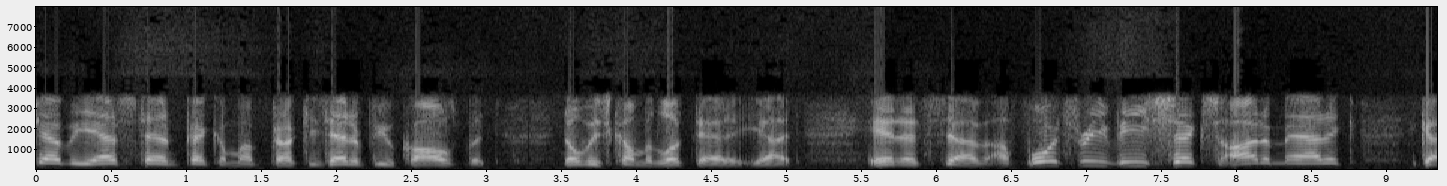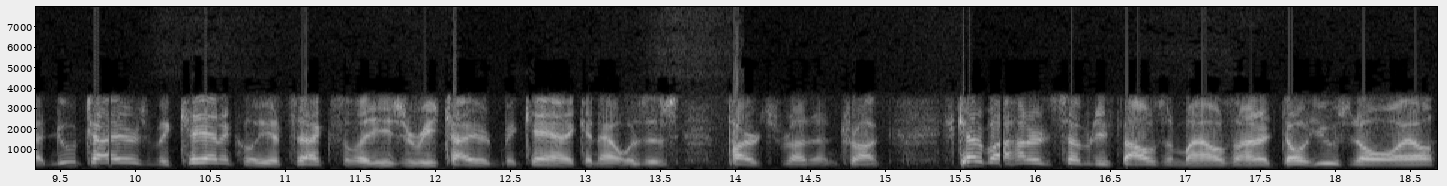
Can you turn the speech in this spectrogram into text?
Chevy S10 pick 'em up truck. He's had a few calls, but nobody's come and looked at it yet. And it's uh, a 4.3 V6 automatic. Got new tires mechanically. It's excellent. He's a retired mechanic, and that was his parts running truck. It's got about 170,000 miles on it. Don't use no oil.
